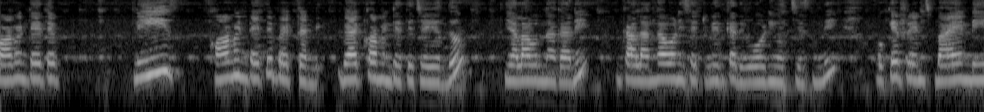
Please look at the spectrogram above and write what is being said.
కామెంట్ అయితే ప్లీజ్ కామెంట్ అయితే పెట్టండి. బ్యాడ్ కామెంట్ అయితే చేయొద్దు. ఎలా ఉన్నా కానీ. ఇంకా లంగా ఓణి సెట్ మీదకి అది ఓణి వచ్చేసింది. ఓకే ఫ్రెండ్స్ బాయ్ అండి.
